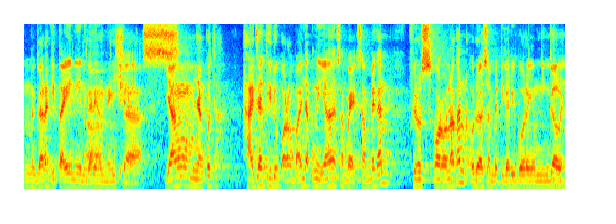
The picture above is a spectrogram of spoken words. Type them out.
negara kita ini, negara Ah, Indonesia yang menyangkut hajat hidup orang banyak nih ya sampai sampai kan virus corona kan udah sampai 3000 orang yang meninggal ya.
